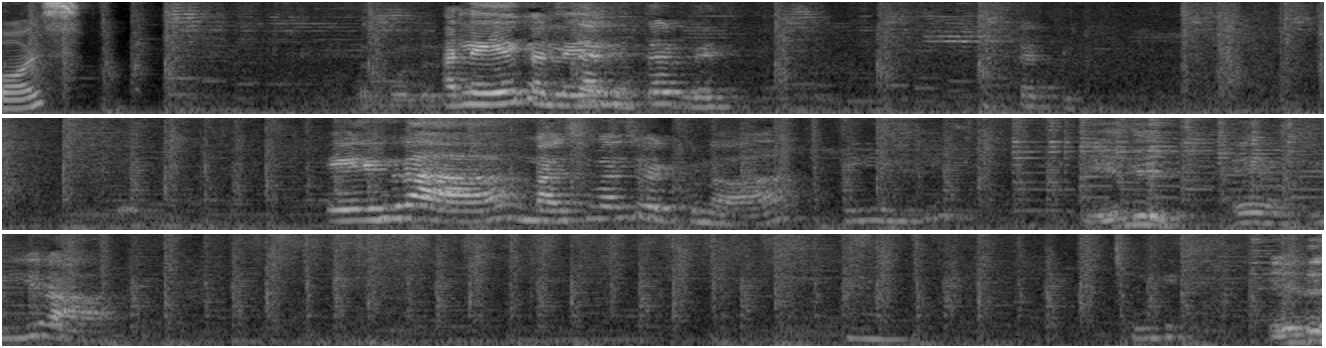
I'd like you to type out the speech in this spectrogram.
was అట్లా ఏ ఏంద్రా? మనిషి మనిషి పెట్టుకున్నావా? ఏది? ఏ ఇయ్యరా. ఏది?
